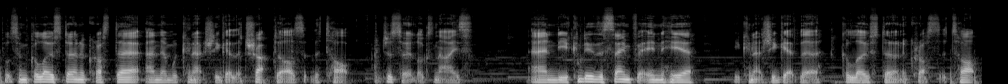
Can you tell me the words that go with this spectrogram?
put some glowstone across there and then we can actually get the trapdoors at the top just so it looks nice and you can do the same for in here you can actually get the glowstone across the top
